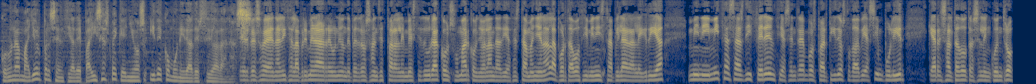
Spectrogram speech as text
con una mayor presencia de países pequeños y de comunidades ciudadanas. El PSOE analiza la primera reunión de Pedro Sánchez para la investidura con Sumar con Yolanda Díaz esta mañana. La portavoz y ministra Pilar Alegría minimiza esas diferencias entre ambos partidos todavía sin pulir que ha resaltado tras el encuentro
